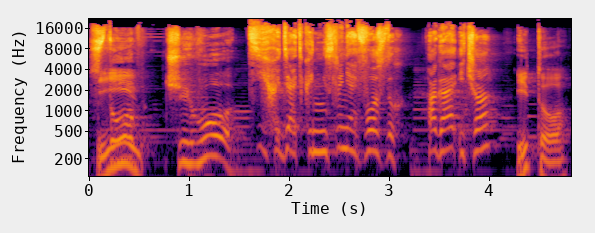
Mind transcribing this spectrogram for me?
Стоп! Чего? Тихо, дядька, не слюняй в воздух. Ага, и чё? И то.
